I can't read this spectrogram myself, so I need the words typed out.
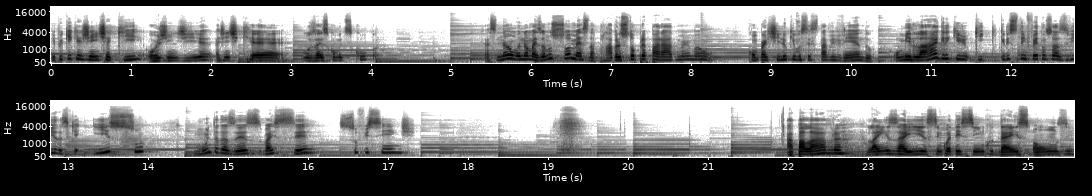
E por que, que a gente aqui, hoje em dia, a gente quer usar isso como desculpa? Assim, não, não, mas eu não sou mestre da palavra, eu estou preparado, meu irmão compartilhe o que você está vivendo, o milagre que, que, que Cristo tem feito nas suas vidas, que isso muitas das vezes vai ser suficiente. A palavra lá em Isaías 55, 10, 11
